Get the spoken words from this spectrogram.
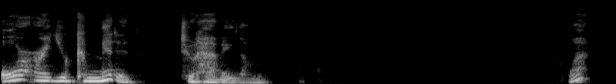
Or are you committed to having them? What?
